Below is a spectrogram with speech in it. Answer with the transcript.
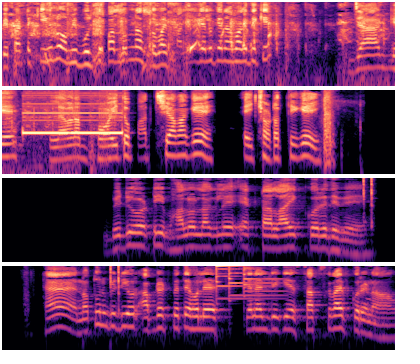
ব্যাপারটা কি হলো? আমি বুঝতে পারলাম না সবাই পালিয়ে গেল কেন আমাকে দেখে যাক লাউড়া ভয় তো পাচ্ছে আমাকে এই ছোট থেকেই। ভিডিওটি ভালো লাগলে একটা লাইক করে দেবে। হ্যাঁ নতুন ভিডিওর আপডেট পেতে হলে চ্যানেলটিকে সাবস্ক্রাইব করে নাও।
